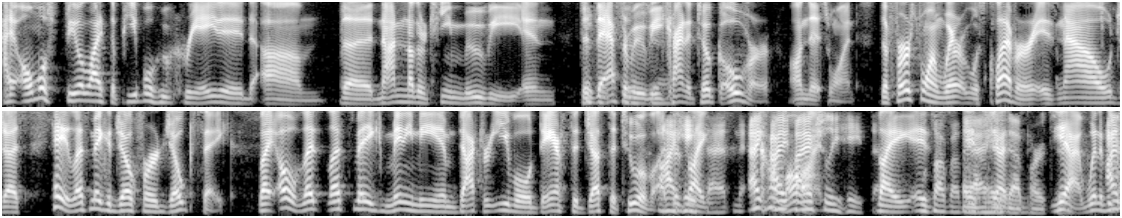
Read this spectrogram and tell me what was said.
I almost feel like the people who created um, the Not Another Teen Movie and disaster piss, movie yeah. kind of took over on this one. The first one, where it was clever, is now just, hey, let's make a joke for a joke's sake. Like, oh, let, let's make Mini Me and Dr. Evil dance to just the two of us. I it's hate like, that. I, come I, on. I actually hate that. like We'll it's, talk about Yeah, that. I it's hate just, that part, too. Yeah, when it becomes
